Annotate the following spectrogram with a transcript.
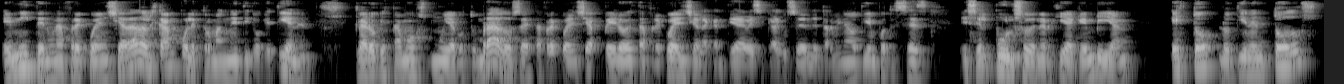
emiten una frecuencia dado el campo electromagnético que tienen. Claro que estamos muy acostumbrados a esta frecuencia, pero esta frecuencia, la cantidad de veces que sucede en determinado tiempo, es, es el pulso de energía que envían. Esto lo tienen todos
